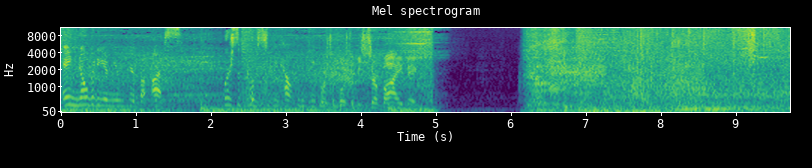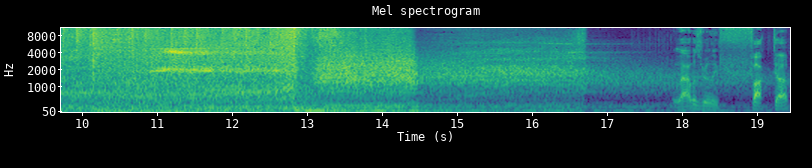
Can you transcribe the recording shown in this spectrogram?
Ain't nobody immune here but us. We're supposed to be helping people. We're supposed to be surviving. Well, that was really fucked up.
